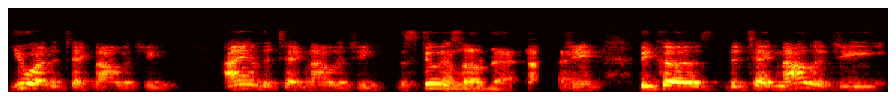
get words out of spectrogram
You are the technology. I am the technology. The students I love that. technology because the technology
